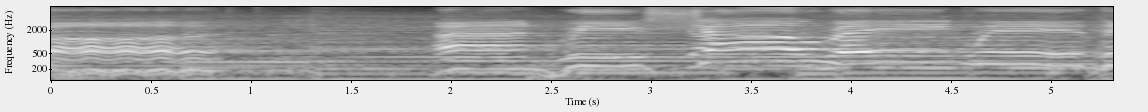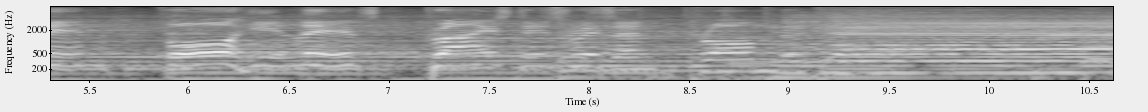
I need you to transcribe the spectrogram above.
And we shall reign with him, for he lives, Christ is risen from the dead.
